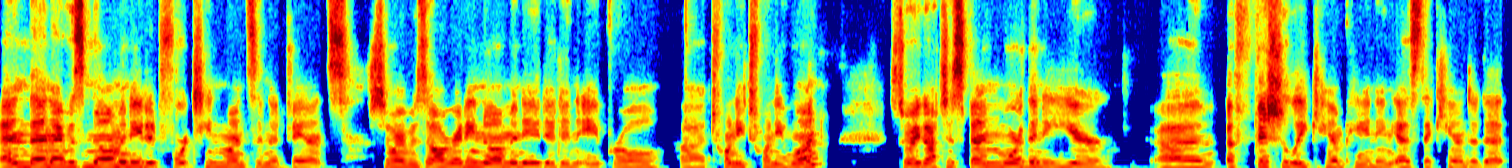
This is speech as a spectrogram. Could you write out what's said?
And then I was nominated 14 months in advance. So I was already nominated in April uh, 2021. So I got to spend more than a year uh, officially campaigning as the candidate.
